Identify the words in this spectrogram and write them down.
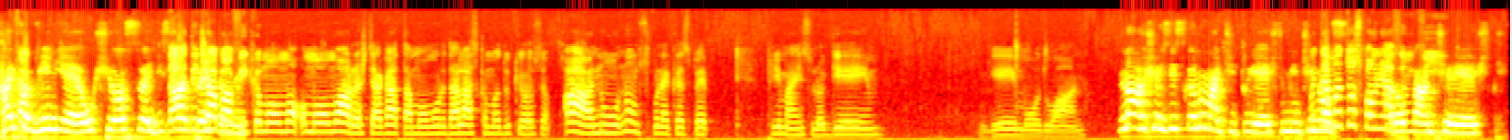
Hai Fac. că vin eu și o să-i distrug Da, pe degeaba Enderman. vii că mă, mă, mă omoară ăștia, gata, mă omor, dar las că mă duc eu să... A, nu, nu-mi spune că pe prima insulă, game... Game mode 1. Nu, și ai zis că nu mai cituiești, mincinos. Uite, mă, tot spawnează în arogant vii. ce ești.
